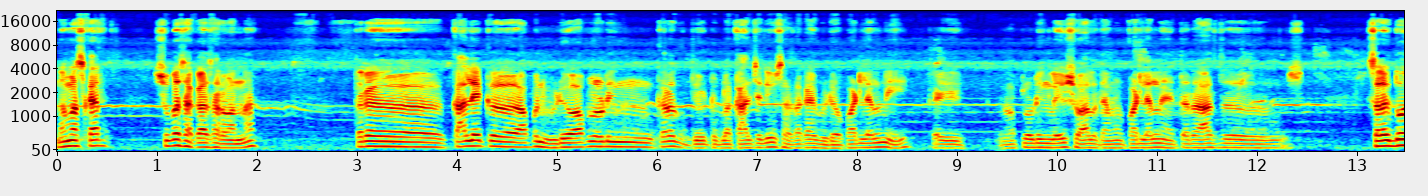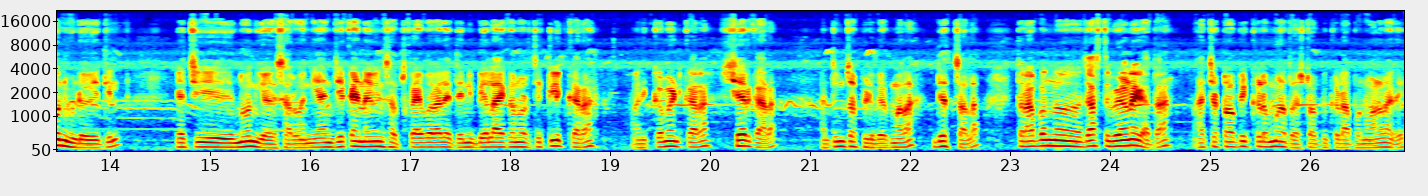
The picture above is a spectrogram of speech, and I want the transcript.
नमस्कार. शुभ सकाळ सर्वांना. तर काल एक आपण व्हिडिओ अपलोडिंग करत होतो यूट्यूबला कालच्या दिवसाचा काही व्हिडिओ पाडलेला नाही. काही अपलोडिंगला इश्यू आला त्यामुळे पाडलेला नाही. तर आज सलग दोन व्हिडिओ येतील. याची नोंद घ्यावी सर्वांनी. आणि जे काही नवीन सबस्क्रायबर आले त्यांनी बेल आयकॉनवरती क्लिक करा आणि कमेंट करा शेअर करा आणि तुमचा फीडबॅक मला देत चाला. तर आपण जास्त वेळ नाही घेता. आजच्या टॉपिककडे महत्त्वाच्या टॉपिककडे आपण वळणार आहे.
